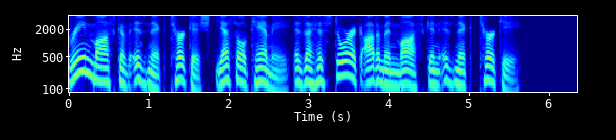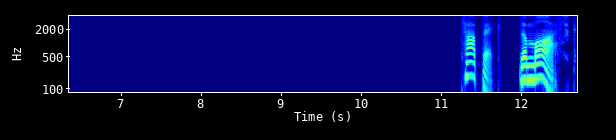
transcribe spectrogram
Green Mosque of Iznik Turkish, Yeşil Cami is a historic Ottoman mosque in Iznik, Turkey. The mosque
